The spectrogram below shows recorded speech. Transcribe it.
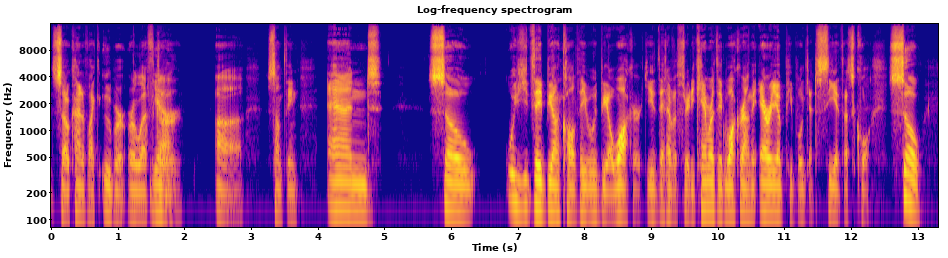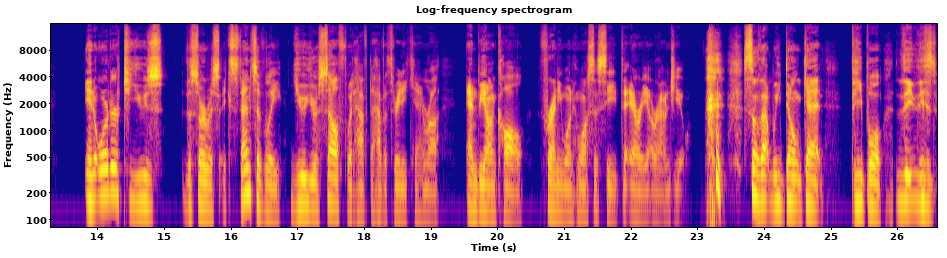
so kind of like uber or lyft Yeah. or uh, something and so well, they'd be on call they would be a walker you, they'd have a 3d camera they'd walk around the area people would get to see it that's cool so in order to use the service extensively you yourself would have to have a 3d camera and be on call for anyone who wants to see the area around you so that we don't get people the, these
